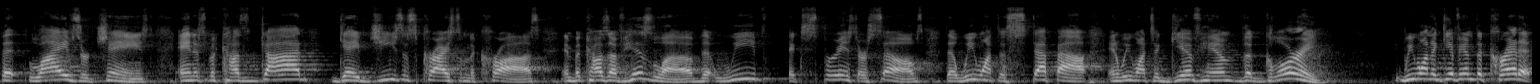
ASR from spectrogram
that lives are changed. And it's because God gave Jesus Christ on the cross and because of his love that we've experienced ourselves that we want to step out and we want to give him the glory. We want to give him the credit.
